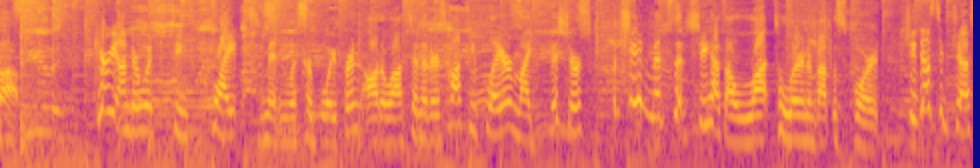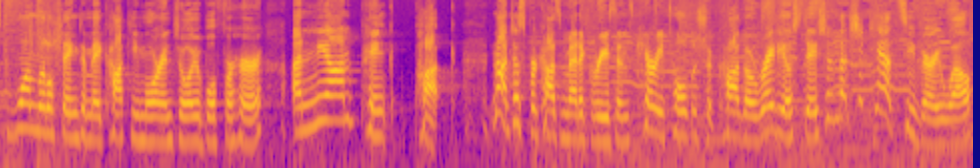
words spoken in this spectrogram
Bob. Carrie Underwood seems quite smitten with her boyfriend, Ottawa Senators hockey player Mike Fisher, but she admits that she has a lot to learn about the sport. She does suggest one little thing to make hockey more enjoyable for her a neon pink puck. Not just for cosmetic reasons, Carrie told a Chicago radio station that she can't see very well,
